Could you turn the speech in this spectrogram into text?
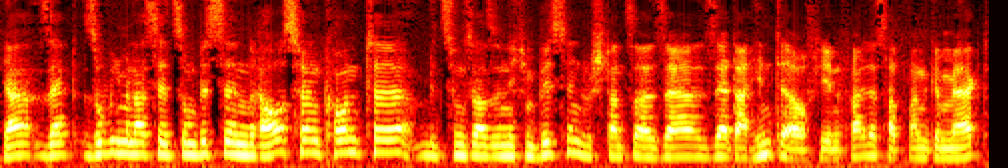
Ja, Sepp, so wie man das jetzt so ein bisschen raushören konnte, beziehungsweise nicht ein bisschen, du standst da sehr, sehr dahinter auf jeden Fall, das hat man gemerkt.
